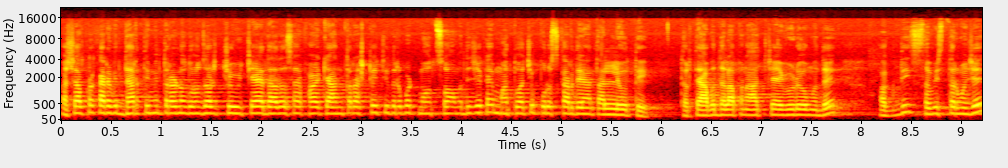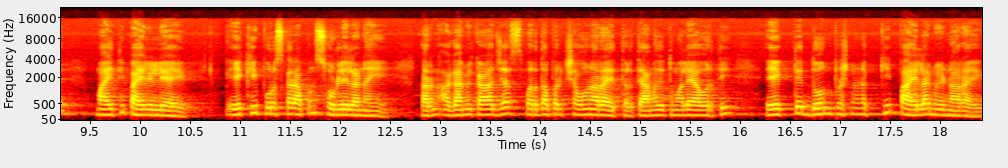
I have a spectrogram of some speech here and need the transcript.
अशा प्रकारे विद्यार्थी मित्रांनो दोन हजार चोवीसच्या या दादासाहेब फाळके आंतरराष्ट्रीय चित्रपट महोत्सवामध्ये जे काही महत्त्वाचे पुरस्कार देण्यात आलेले होते तर त्याबद्दल आपण आजच्या या व्हिडिओमध्ये अगदी सविस्तर म्हणजे माहिती पाहिलेली आहे. एकही पुरस्कार आपण सोडलेला नाही कारण आगामी काळात ज्या स्पर्धा परीक्षा होणार आहेत तर त्यामध्ये तुम्हाला यावरती एक ते दोन प्रश्न नक्की पाहायला मिळणार आहे.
